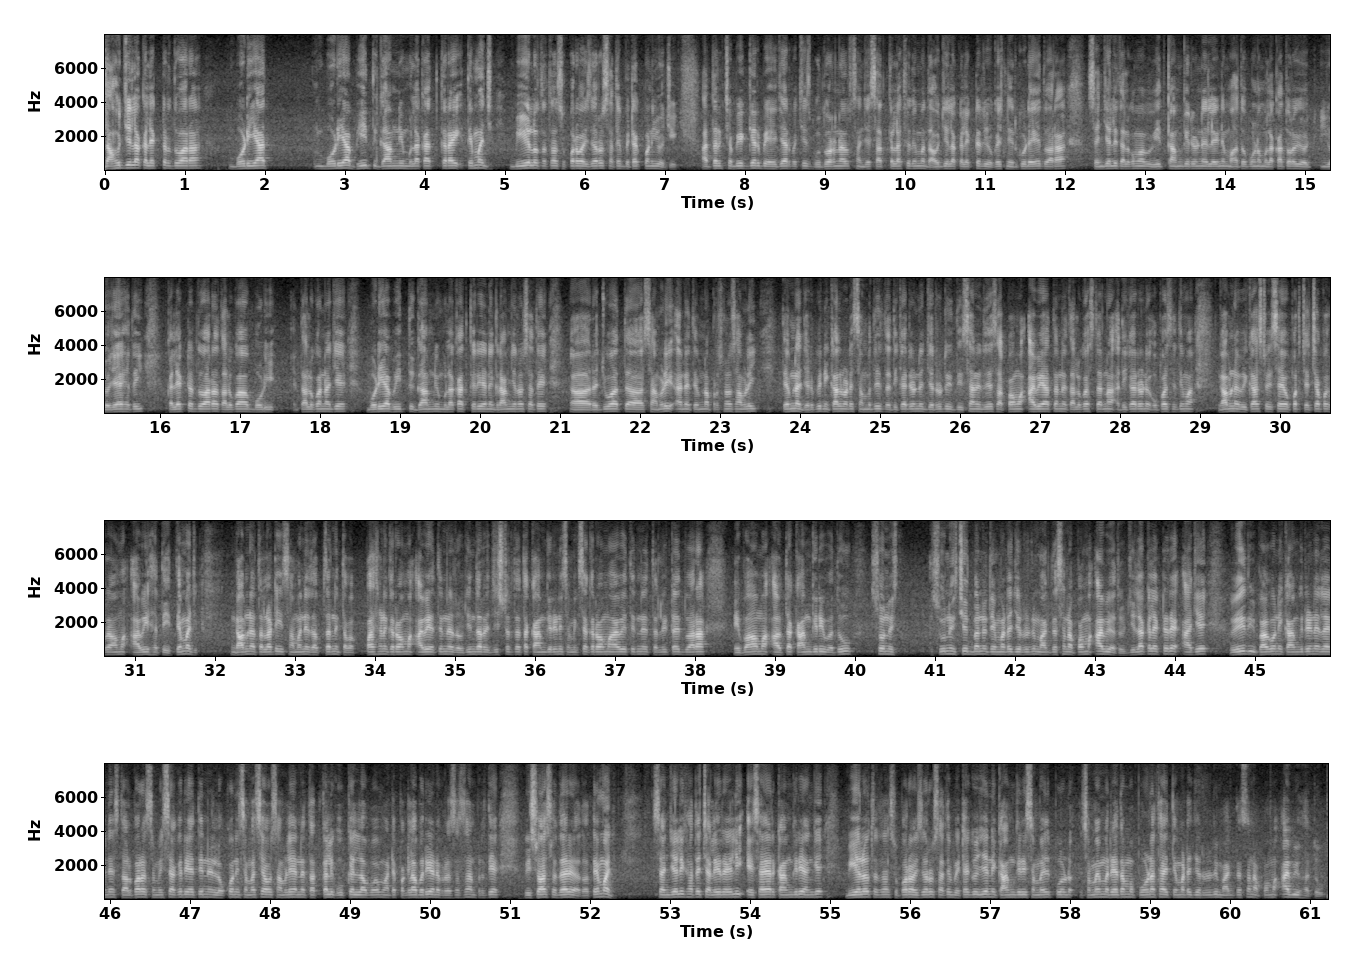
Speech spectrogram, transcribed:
દાહોદ જિલ્લા કલેક્ટર દ્વારા બોડિયાત બોડિયા ભીત ગામની મુલાકાત કરાઈ તેમજ બીએલઓ તથા સુપરવાઇઝરો સાથે બેઠક પણ યોજી. આ તારીખ છવ્વીસ અગિયાર બે હજાર પચીસ બુધવારના સાંજે સાત કલાક સુધીમાં દાહોદ જિલ્લા કલેક્ટર યોગેશ નિરગુડેએ દ્વારા સંજેલી તાલુકામાં વિવિધ કામગીરીઓને લઈને મહત્વપૂર્ણ મુલાકાતો યોજાઈ હતી. કલેક્ટર દ્વારા તાલુકા બોડી, તાલુકાના જે બોડિયા ભીત ગામની મુલાકાત કરી અને ગ્રામજનો સાથે રજૂઆત સાંભળી અને તેમના પ્રશ્નો સાંભળી, તેમના ઝડપી નિકાલ માટે સંબંધિત અધિકારીઓને જરૂરી દિશા નિર્દેશ આપવામાં આવ્યા હતા અને તાલુકા સ્તરના અધિકારીઓની ઉપસ્થિતિમાં ગામના વિકાસ વિષયો પર ચર્ચા કરવામાં આવી હતી. તેમજ ગામના તલાટી સામાન્ય દફતરની તપાસણી કરવામાં આવી હતી અને રોજિંદા રજિસ્ટર તથા કામગીરીની સમીક્ષા કરવામાં આવી હતી અને તલાટી દ્વારા નિભાવવામાં આવતા કામગીરી વધુ સુનિશ્ચિત સુનિશ્ચિત બને તે માટે જરૂરી માર્ગદર્શન આપવામાં આવ્યું હતું. જિલ્લા કલેક્ટરે આજે વિવિધ વિભાગોની કામગીરીને લઈને સ્થળ પર સમીક્ષા કરી હતી અને લોકોની સમસ્યાઓ સાંભળી અને તાત્કાલિક ઉકેલ લાવવા માટે પગલાં ભરી અને પ્રશાસન પ્રત્યે વિશ્વાસ વધાર્યો હતો. તેમજ સંજેલી ખાતે ચાલી રહેલી એસઆઈઆર કામગીરી અંગે બીએલઓ તથા સુપરવાઇઝરો સાથે બેઠક યોજી કામગીરી સમય પૂર્ણ, સમયમર્યાદામાં પૂર્ણ થાય તે માટે જરૂરી માર્ગદર્શન આપવામાં આવ્યું હતું.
